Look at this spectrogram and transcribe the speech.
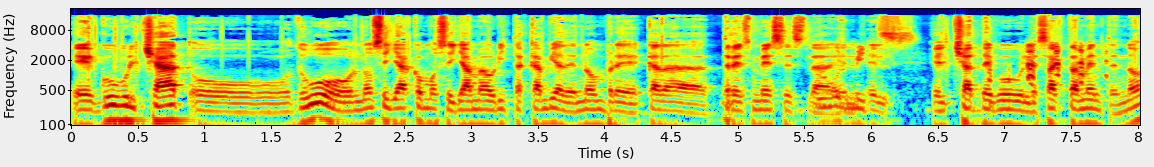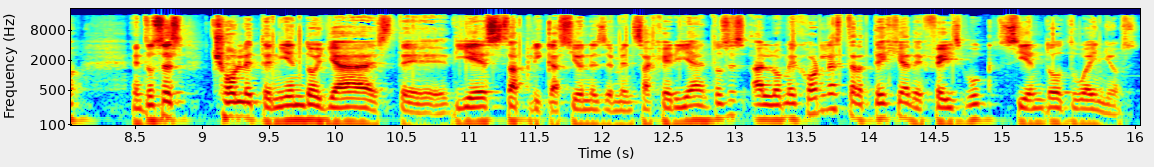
eh, Google Chat, o Duo, o no sé ya cómo se llama ahorita, cambia de nombre cada tres meses la- el, el chat de Google, exactamente, ¿no? Entonces, Chole teniendo ya este 10 aplicaciones de mensajería, entonces a lo mejor la estrategia de Facebook siendo dueños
